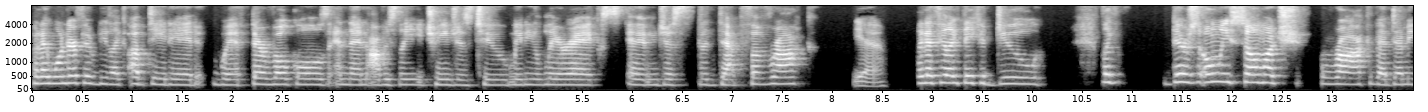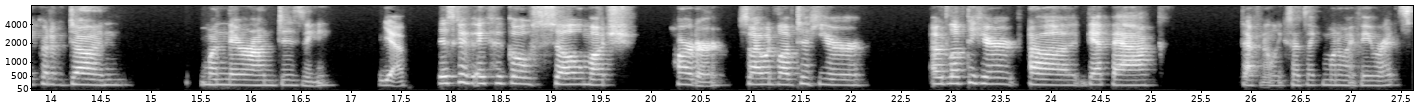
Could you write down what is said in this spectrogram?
but I wonder if it would be like updated with their vocals and then obviously changes to maybe lyrics and just the depth of rock. Yeah. Like I feel like they could do like there's only so much rock that Demi could have done when they're on Disney. Yeah. This could it could go so much harder. So I would love to hear I would love to hear uh Get Back definitely because that's like one of my favorites.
